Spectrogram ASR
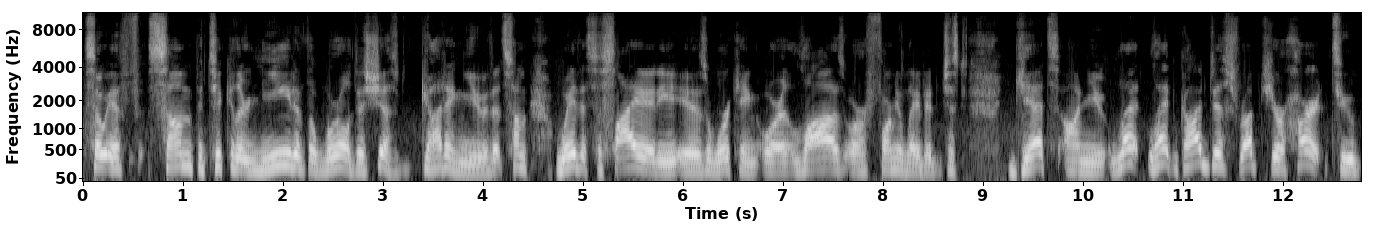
So, if some particular need of the world is just gutting you, that some way that society is working or laws are formulated just gets on you, let, let God disrupt your heart to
